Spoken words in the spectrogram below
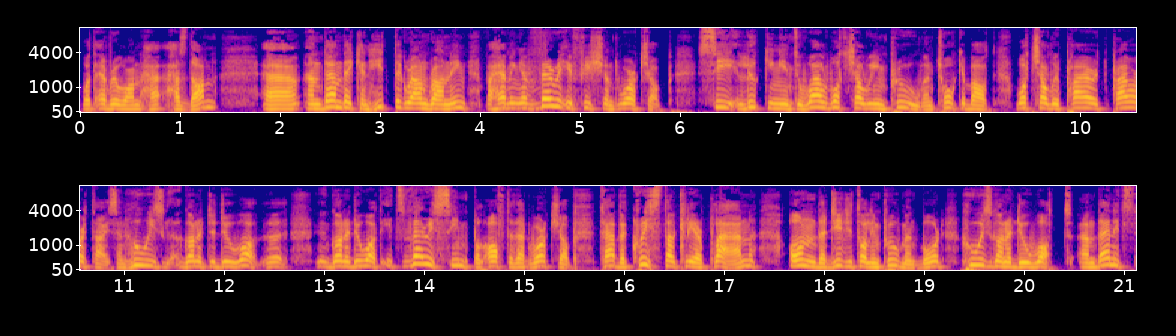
what everyone ha has done. Uh, and then they can hit the ground running by having a very efficient workshop. See, looking into, well, what shall we improve and talk about what shall we prior prioritize and who is going to do what, uh, going to do what. It's very simple after that workshop to have a crystal clear plan on the digital improvement board, who is going to do what. And then it's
